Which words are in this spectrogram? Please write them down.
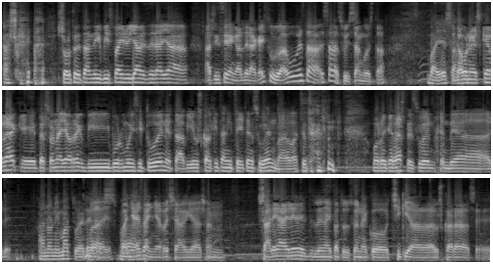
sortuetan dik bizpairu hilabetera ja hasi ziren galderak, aizu, hau ez da, ez arazu izango, ez da? Bai, ez, Eta bueno, eskerrak, e, personaia horrek bi burmuin zituen eta bi euskalkitan hitz egiten zuen, ba, batzutan horrek erraste zuen jendea anonimatu ere, Bai, ez? baina ez da inerresa, agia, esan, sarea ere lehen aipatu zueneko txikia da euskaraz, e,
